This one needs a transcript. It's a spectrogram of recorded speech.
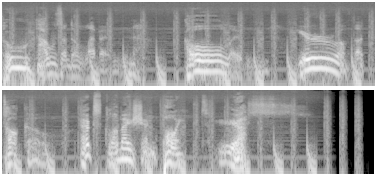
2011. Colon. Year of the taco. Exclamation point. Yes.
